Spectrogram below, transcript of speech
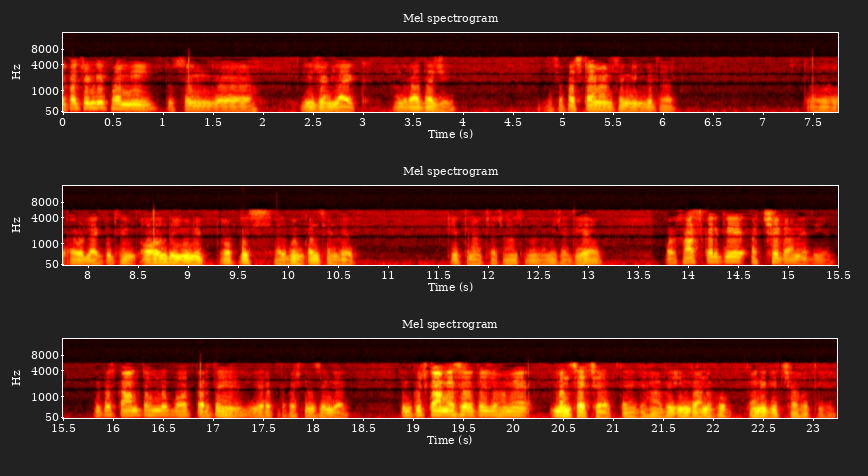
opportunity for me to sing uh, legend like Anuradha ji. It's the first time I'm singing with her. So I would like to thank all the unit of this album concerned with कि इतना अच्छा चांस उन्होंने मुझे दिया और खास करके अच्छे गाने दिए बिकॉज़ काम तो हम लोग बहुत करते हैं we are a professional singer लेकिन कुछ काम ऐसे होते हैं जो हमें मन से अच्छे लगते हैं कि हाँ भाई इन गानों को गाने की इच्छा होती है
